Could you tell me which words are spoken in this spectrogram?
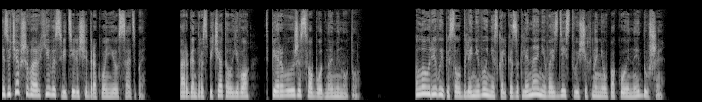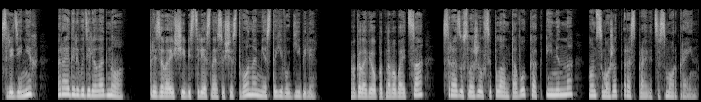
изучавшего архивы святилища драконьей усадьбы. Аргант распечатал его в первую же свободную минуту. Лоури выписал для него несколько заклинаний, воздействующих на неупокоенные души. Среди них Райдель выделил одно, призывающее бестелесное существо на место его гибели. В голове опытного бойца сразу сложился план того, как именно он сможет расправиться с Моргрейн.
